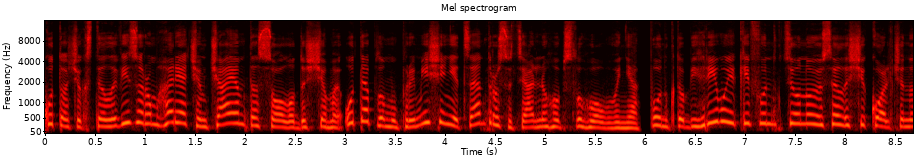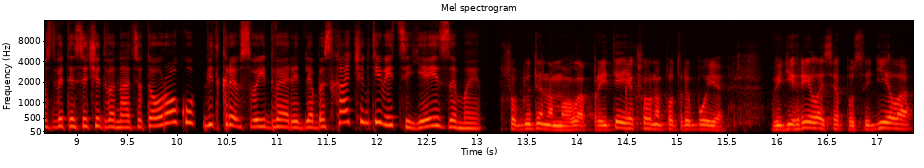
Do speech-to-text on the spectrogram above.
Куточок з телевізором, гарячим чаєм та солодощами у теплому приміщенні центру соціального обслуговування. Пункт обігріву, який функціонує у селищі Кольчино з 2012 року, відкрив свої двері для безхатченків і цієї зими. щоб людина могла прийти, якщо вона потребує, відігрілася, посиділа.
